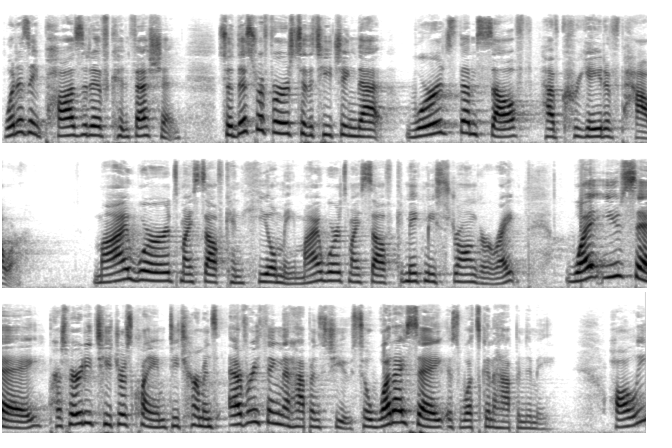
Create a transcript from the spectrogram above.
What is a positive confession? So this refers to the teaching that words themselves have creative power. My words myself can heal me. My words myself can make me stronger, right? What you say, prosperity teachers claim, determines everything that happens to you. So what I say is what's going to happen to me. Holly,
